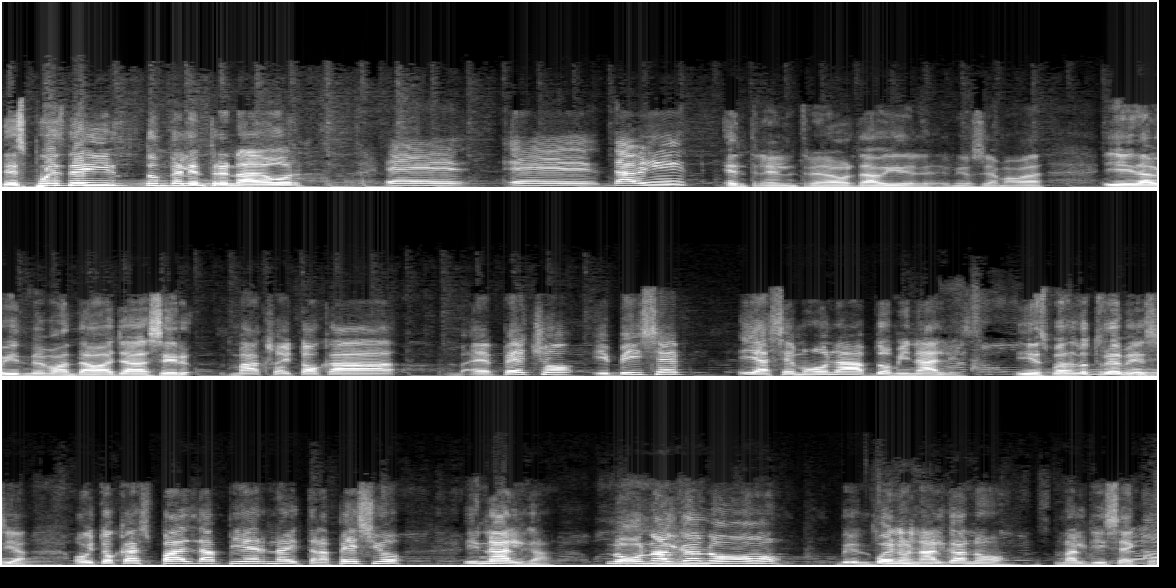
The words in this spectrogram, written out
Después de ir donde el entrenador, eh, eh, David, entre el entrenador David, el, el mío se llamaba, y David me mandaba ya a hacer, Max, hoy toca eh, pecho y bíceps y hacemos unas abdominales. Y después el otro día me decía, hoy toca espalda, pierna y trapecio y nalga. No, nalga no. Bueno, nalga no, nalgui seco.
